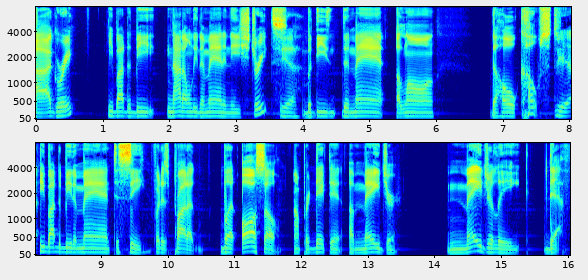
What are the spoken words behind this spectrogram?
I agree. He about to be not only the man in these streets, Yeah. but these the man along the whole coast. Yeah. He about to be the man to see for this product. But also, I'm predicting a major, major league death.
